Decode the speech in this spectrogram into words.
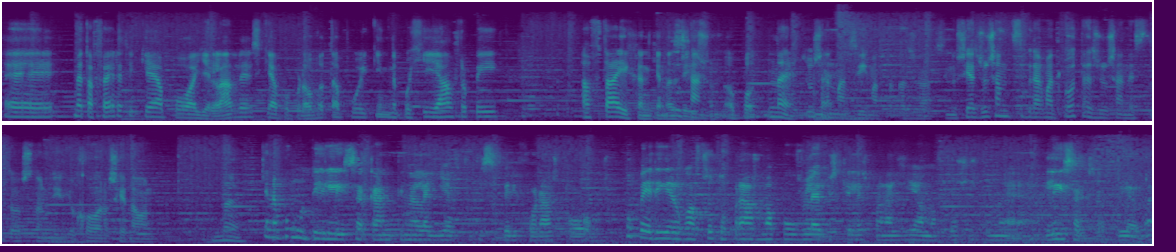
Ε, μεταφέρεται και από αγελάδες και από πρόβατα που εκείνη την εποχή οι άνθρωποι αυτά είχαν για να Ζούσαν. ζήσουν. Οπότε, ναι, Ζούσαν ναι. μαζί με αυτά τα ζώα. Στην ουσία ζούσαν, στην πραγματικότητα ζούσαν στο, στον ίδιο χώρο σχεδόν. Ναι. Και να πούμε ότι η Λύσα κάνει την αλλαγή αυτή της συμπεριφοράς, το, το περίεργο αυτό το πράγμα που βλέπεις και λες Παναγία μου αυτός, ας πούμε, Λύσα ξέρω που λέμε.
